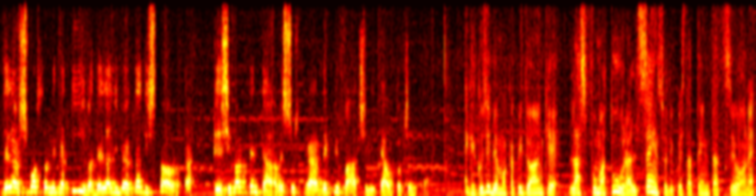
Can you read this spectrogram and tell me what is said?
della risposta negativa, della libertà distorta, che si fa tentare su strade più facili e autocentrate. E che così abbiamo capito anche la sfumatura, il senso di questa tentazione.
